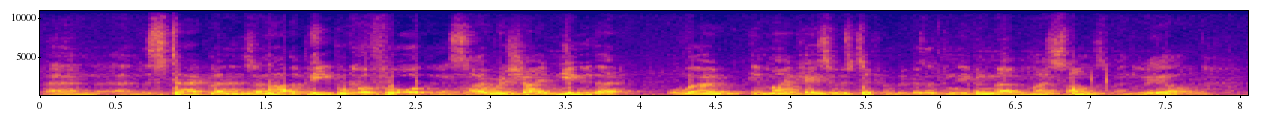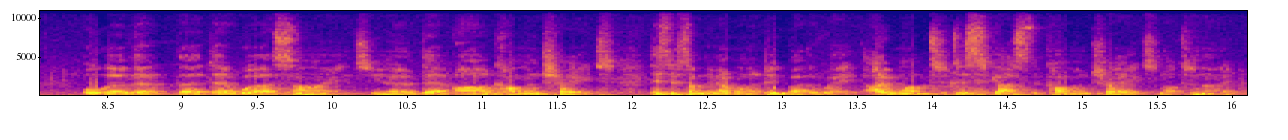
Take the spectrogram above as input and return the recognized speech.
and, and the Staglins and other people before this. I wish I knew that, although in my case it was different because I didn't even know that my son was mentally ill. Although there, there, there were signs, you know, there are common traits. This is something I want to do, by the way. I want to discuss the common traits, not tonight,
